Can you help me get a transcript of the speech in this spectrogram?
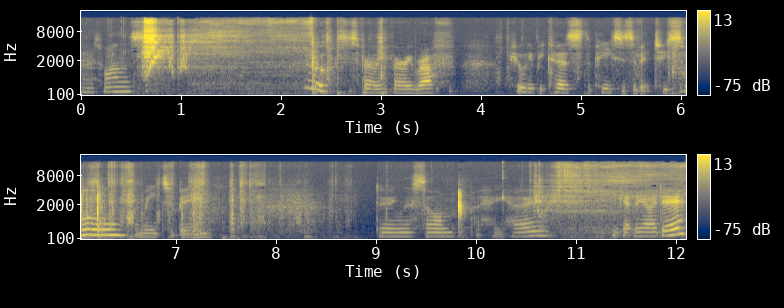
those ones. Ooh, this is very, very rough, purely because the piece is a bit too small for me to be doing this on, but hey ho, you get the idea.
